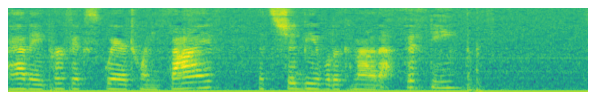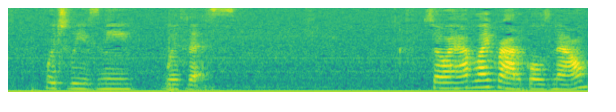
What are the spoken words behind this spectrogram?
I have a perfect square 25 that should be able to come out of that 50, which leaves me with this. So I have like radicals now.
